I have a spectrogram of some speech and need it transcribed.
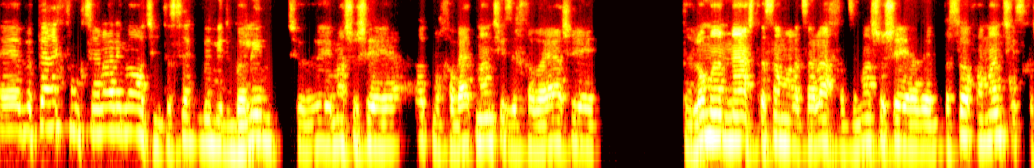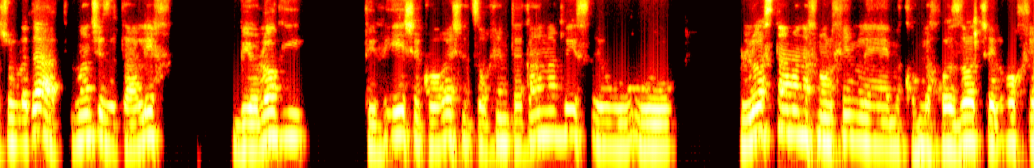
אה, ופרק פונקציונלי מאוד שמתעסק במטבלים, שזה משהו שעוד פעם, חוויית munchie זה חוויה שאתה לא מנע שאתה שם על הצלחת, זה משהו שבסוף ה munchies חשוב לדעת, ה munchies זה תהליך ביולוגי, טבעי שקורה שצורכים את הקנאביס, הוא, הוא לא סתם אנחנו הולכים למחוזות של אוכל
